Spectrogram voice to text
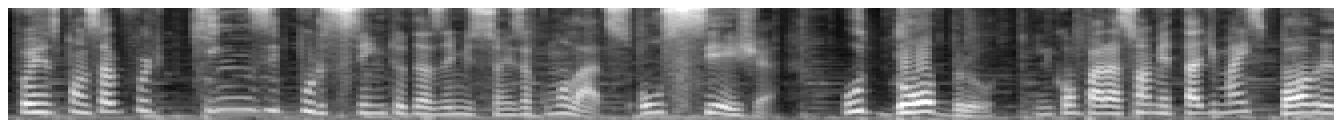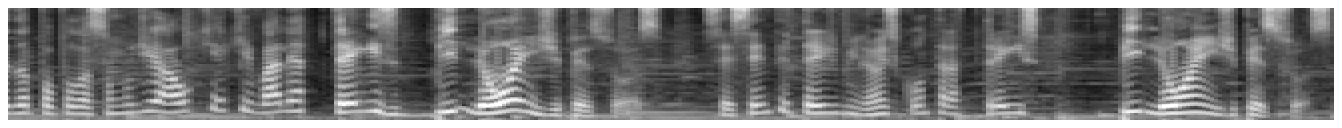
foi responsável por 15% das emissões acumuladas. Ou seja, o dobro em comparação à metade mais pobre da população mundial, que equivale a 3 bilhões de pessoas. 63 milhões contra 3 bilhões de pessoas.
